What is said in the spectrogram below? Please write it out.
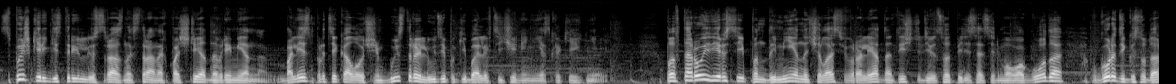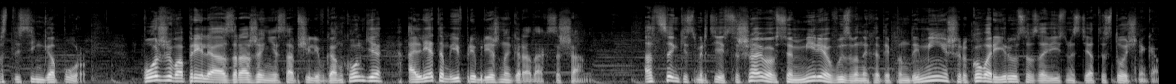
Вспышки регистрировались в разных странах почти одновременно. Болезнь протекала очень быстро, люди погибали в течение нескольких дней. По второй версии, пандемия началась в феврале 1957 года в городе-государстве Сингапур. Позже, в апреле, о заражении сообщили в Гонконге, а летом и в прибрежных городах США. Оценки смертей в США и во всем мире, вызванных этой пандемией, широко варьируются в зависимости от источника.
